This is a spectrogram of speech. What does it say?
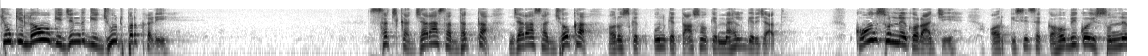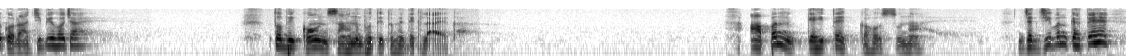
क्योंकि लोगों की ज़िंदगी झूठ पर खड़ी है। सच का जरा सा धक्का, जरा सा झोंका और उसके, उनके तासों के महल गिर जाते। कौन सुनने को राज़ी है? और किसी से कहो भी कोई सुनने को राज़ी भी हो जाए? तो भी कौन सहानुभूति तुम्हें दिखलाएगा? आपन कहते कहो सुना है। जगजीवन कहते हैं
